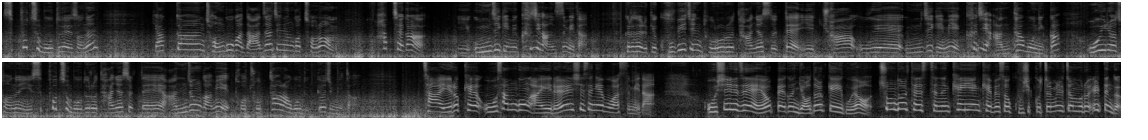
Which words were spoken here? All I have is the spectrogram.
스포츠 모드에서는 약간 전고가 낮아지는 것처럼 하체가 이 움직임이 크지가 않습니다. 그래서 이렇게 굽이진 도로를 다녔을 때 이 좌우의 움직임이 크지 않다 보니까 오히려 저는 이 스포츠 모드로 다녔을 때 안정감이 더 좋다라고 느껴집니다. 자, 이렇게 530i를 시승해 보았습니다. 5 시리즈의 에어백은 8개이고요. 충돌 테스트는 KN캡에서 99.1점으로 1등급,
